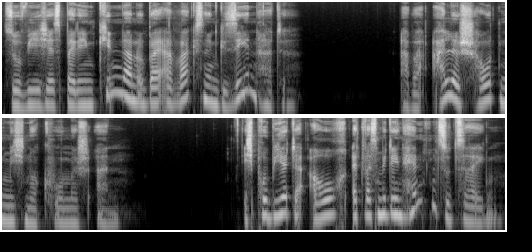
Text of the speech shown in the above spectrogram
so wie ich es bei den Kindern und bei Erwachsenen gesehen hatte. Aber alle schauten mich nur komisch an. Ich probierte auch, etwas mit den Händen zu zeigen,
